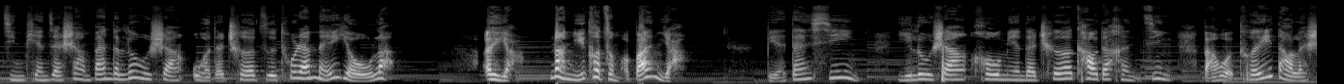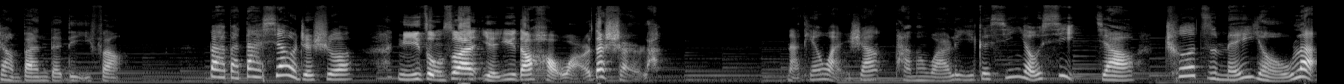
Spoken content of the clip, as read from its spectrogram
今天在上班的路上，我的车子突然没油了。哎呀，那你可怎么办呀？”别担心，一路上后面的车靠得很近，把我推到了上班的地方。爸爸大笑着说：“你总算也遇到好玩的事儿了。”那天晚上，他们玩了一个新游戏，叫“车子没油了”。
